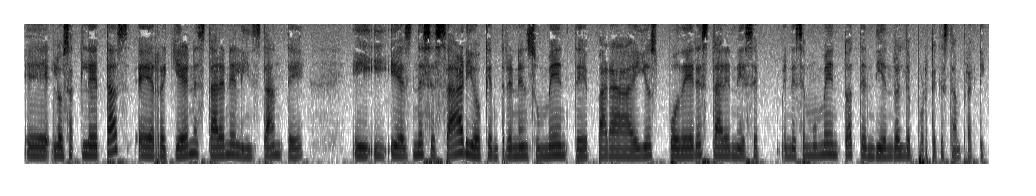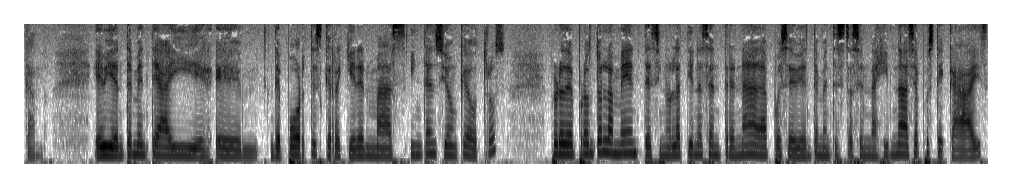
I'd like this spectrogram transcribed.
Eh, los atletas eh, requieren estar en el instante y, es necesario que entrenen su mente para ellos poder estar en ese, en ese momento atendiendo el deporte que están practicando. Evidentemente hay em, deportes que requieren más intención que otros, pero de pronto la mente, si no la tienes entrenada, pues evidentemente si estás en la gimnasia, pues te caes,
